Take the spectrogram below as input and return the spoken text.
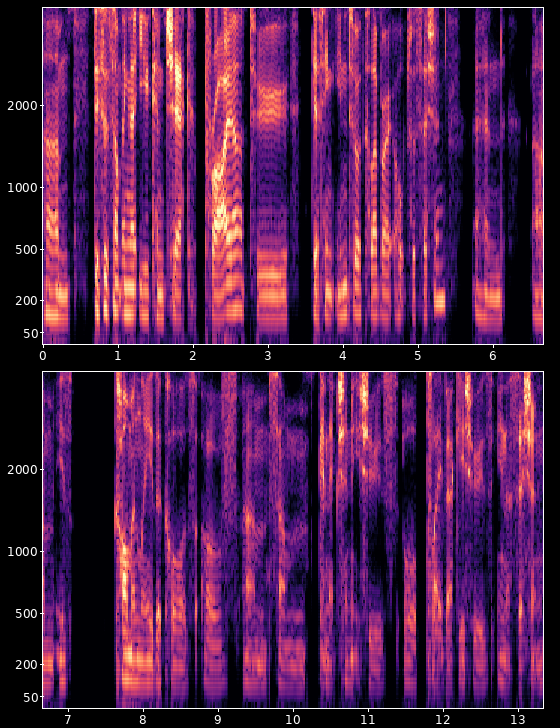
Um, this is something that you can check prior to getting into a Collaborate Ultra session and um, is commonly the cause of um, some connection issues or playback issues in a session.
